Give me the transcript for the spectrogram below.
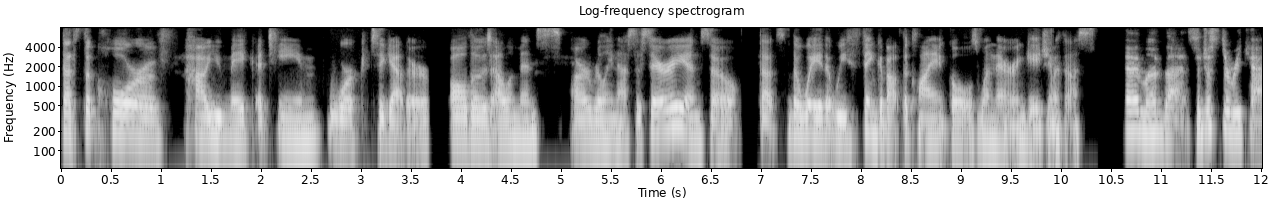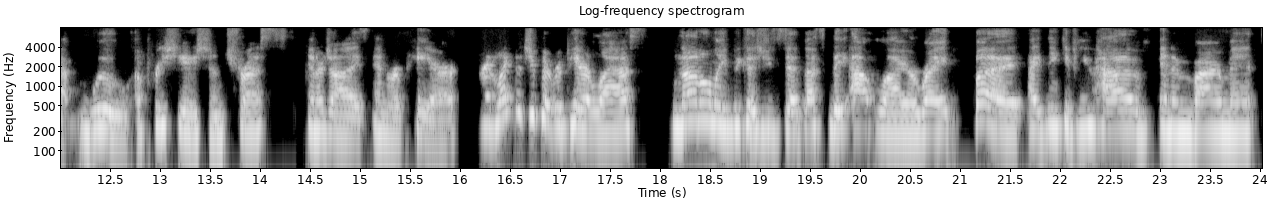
that's the core of how you make a team work together. All those elements are really necessary. And so that's the way that we think about the client goals when they're engaging with us. I love that. So just to recap, woo, appreciation, trust, energize, and repair. I like that you put repair last, not only because you said that's the outlier, right? But I think if you have an environment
